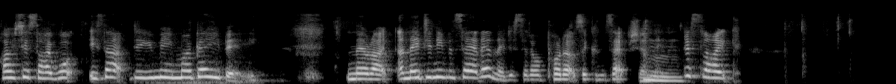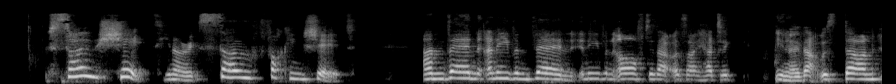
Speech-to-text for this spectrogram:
i was just like what is that do you mean my baby and they were like and they didn't even say it then. They just said oh products of conception. It's mm. just like so shit you know it's so fucking shit. And then and even then and even after that was i had to you know that was done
